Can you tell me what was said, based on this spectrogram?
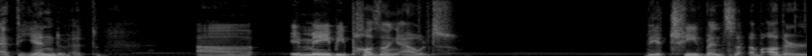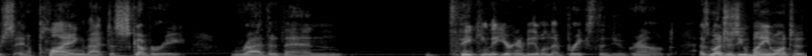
at the end of it, uh, it may be puzzling out the achievements of others and applying that discovery rather than thinking that you're going to be the one that breaks the new ground. As much as you may want to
